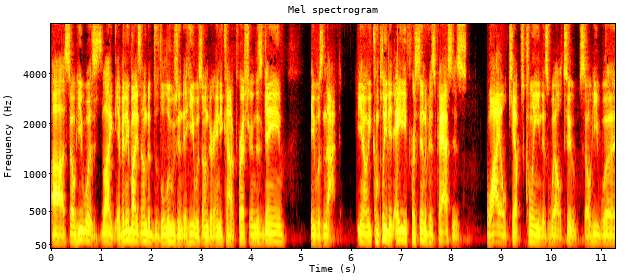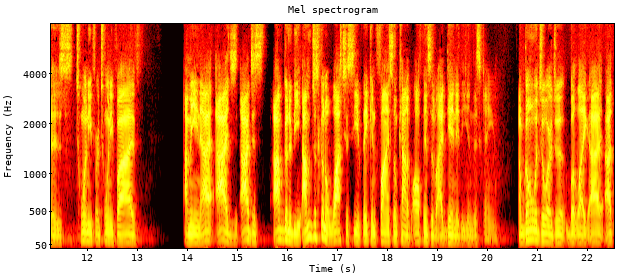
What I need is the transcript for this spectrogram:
Uh, so he was like, if anybody's under the delusion that he was under any kind of pressure in this game, he was not. You know, he completed 80% of his passes while kept clean as well, too. So he was 20 for 25. I mean, I I I just I'm gonna be I'm just gonna watch to see if they can find some kind of offensive identity in this game. I'm going with Georgia, but like I, I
